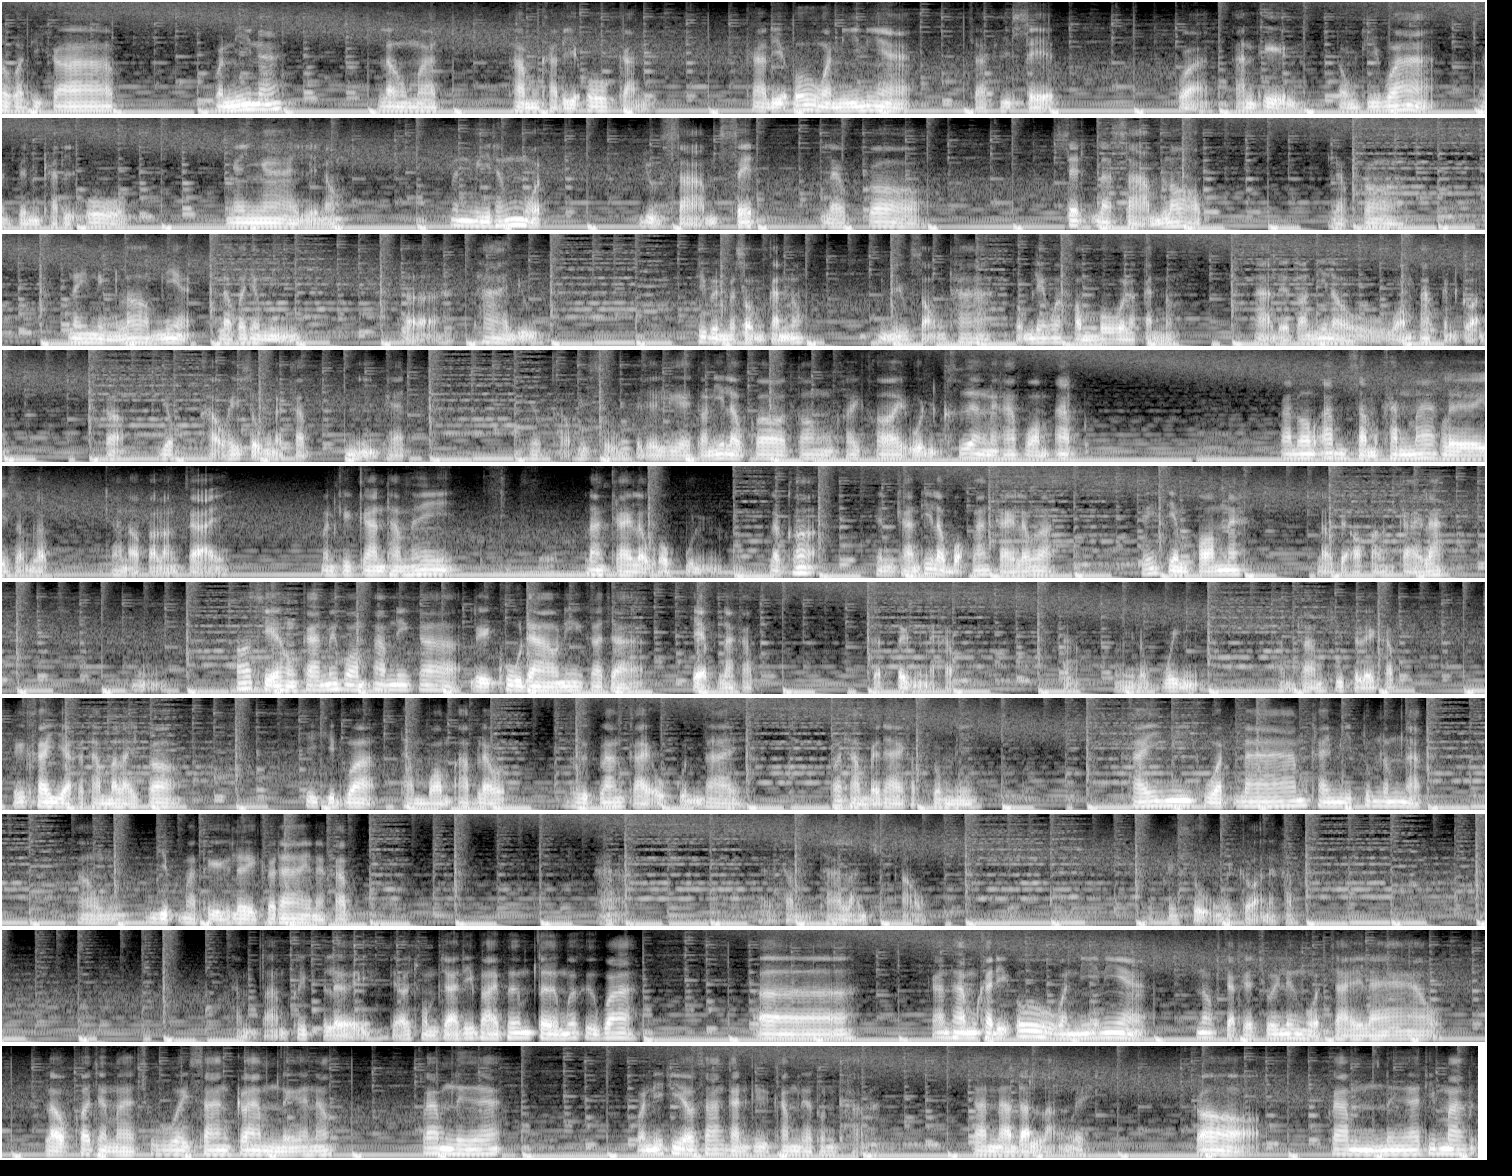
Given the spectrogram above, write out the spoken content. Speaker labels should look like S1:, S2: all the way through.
S1: สวัสดีครับ วันนี้นะ เรามาทำคาร์ดิโอกันคาร์ดิโอวันนี้เนี่ยจะพิเศษกว่าอันอื่น ตรงที่ว่ามันเป็นคาร์ดิโอง่ายๆเลยเนาะมันมีทั้งหมดอยู่ 3 เซตแล้วก็เซตละ 3 รอบ แล้วก็ใน 1 รอบเนี่ยเราก็จะมีท่าอยู่ที่เป็นผสมกันเนาะ อยู่สองท่า ผมเรียกว่าคอมโบแล้วกันเนาะอ่าเดี๋ยวตอนนี้เราวอร์มอัพกันก่อน ก็ยกเข่าให้สูงนะครับ มีแพดยกเข่าให้สูงไปเรื่อยๆ ตอนนี้เราก็ต้องค่อยๆ อุ่นเครื่องนะครับ วอร์มอัพ การวอร์มอัพสำคัญมากเลยสำหรับการออกกำลังกาย มันคือการทำให้ร่างกายเราอบอุ่น แล้วก็เป็นการที่เราบอกร่างกายแล้วว่าเฮ้ยเตรียมพร้อมนะ เราจะออกกำลังกายละ ข้อเสียของการไม่วอร์มอัพนี่ก็หรือคูลดาวน์นี่ก็จะเจ็บนะครับ จะตึงนะครับตรงนี้เราวิ่งทำตามคลิปไปเลยครับ หรือใครอยากจะทำอะไรก็ ที่คิดว่าทำวอร์มอัพแล้วรู้สึกร่างกายอบอุ่นได้ ก็ทำไปได้ครับช่วงนี้ ใครมีขวดน้ำใครมีตุ้มน้ำหนัก เอาหยิบมาถือเลยก็ได้นะครับอ่าทำท่าหลังเอา ให้สูงไว้ก่อนนะครับทำตามคลิปไปเลย เดี๋ยวผมจะอธิบายเพิ่มเติมก็คือว่าการทำคาร์ดิโอวันนี้เนี่ยนอกจากจะช่วยเรื่องหัวใจแล้ว เราก็จะมาช่วยสร้างกล้ามเนื้อเนาะกล้ามเนื้อ วันนี้ที่เราสร้างกันคือกล้ามเนื้อต้นขา ด้านหน้าด้านหลังเลย ก็กล้ามเนื้อที่มาก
